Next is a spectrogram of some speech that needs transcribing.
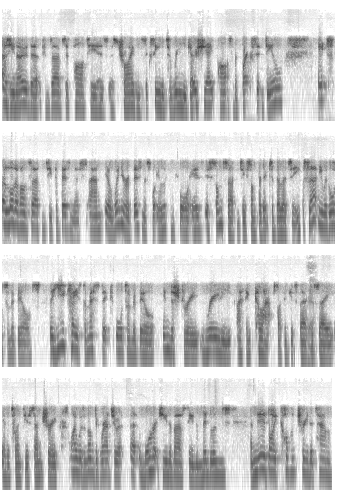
As you know, the Conservative Party has, has tried and succeeded to renegotiate parts of the Brexit deal it's a lot of uncertainty for business. And you know, when you're a business, what you're looking for is, is some certainty, some predictability. Certainly with automobiles, the UK's domestic automobile industry really, I think, collapsed, I think it's fair yeah. to say, in the 20th century. I was an undergraduate at Warwick University in the Midlands, and nearby Coventry, the town of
